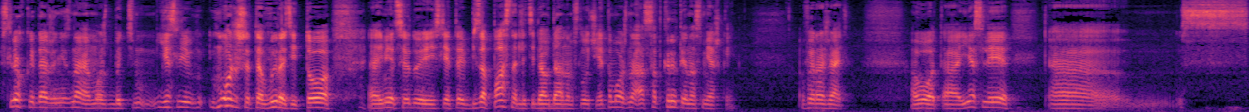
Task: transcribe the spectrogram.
с легкой даже, не знаю, может быть, если можешь это выразить, то э, имеется в виду, если это безопасно для тебя в данном случае, это можно с открытой насмешкой выражать. Вот, а если с,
